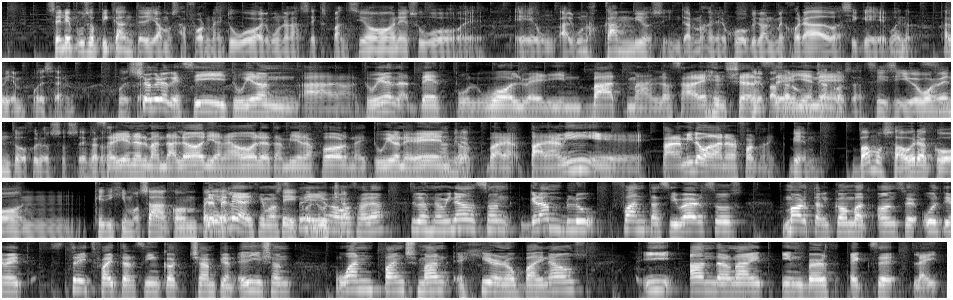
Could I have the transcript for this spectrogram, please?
se le puso picante, digamos, a Fortnite. Hubo algunas expansiones, hubo eh, eh, un- algunos cambios internos en el juego que lo han mejorado, así que bueno, está bien, puede ser. Puede ser. Yo creo que sí, tuvieron a, tuvieron a Deadpool, Wolverine, Batman, los Avengers. Me se pasaron viene, muchas cosas. Sí, sí, hubo eventos grosos, es verdad. Se viene el Mandalorian ahora también a Fortnite, tuvieron eventos. mira. para, para mí, eh, para mí lo va a ganar Fortnite. Bien. Vamos ahora con. ¿Qué dijimos? Ah, con pelea. De pelea dijimos. Sí, con lucha. vamos a hablar. Los nominados son Grand Blue Fantasy vs. Mortal Kombat 11 Ultimate, Street Fighter V Champion Edition, One Punch Man, A Hero Nobody Knows y Under Night in Birth Exe Late.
